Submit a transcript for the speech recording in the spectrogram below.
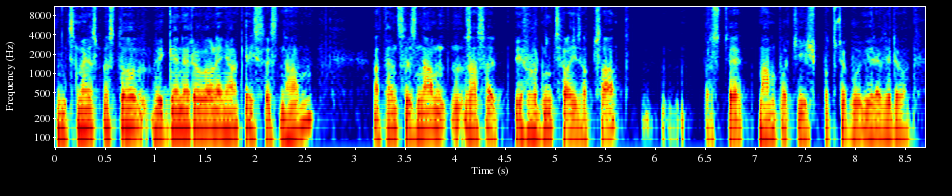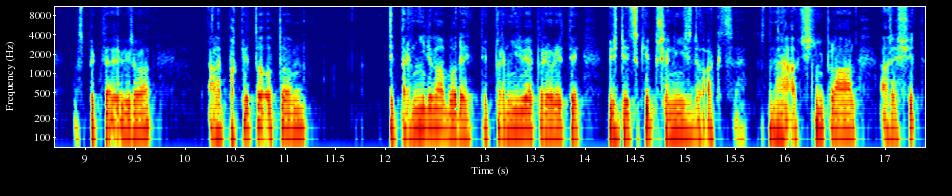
Nicméně jsme z toho vygenerovali nějaký seznam a ten seznam zase je vhodný celý zapsat. Prostě mám potíž, potřebuji revidovat, respektive revidovat, ale pak je to o tom, ty první dva body, ty první dvě priority vždycky přenést do akce. To znamená akční plán a řešit.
